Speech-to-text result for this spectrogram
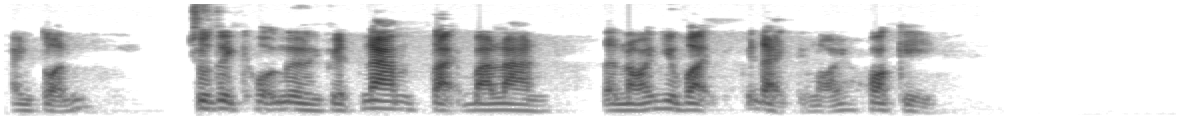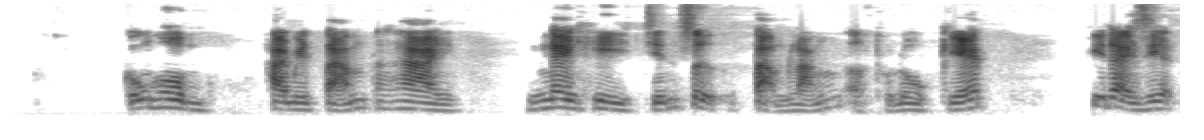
Anh Tuấn, Chủ tịch Hội người Việt Nam tại Ba Lan đã nói như vậy với Đài tiếng nói Hoa Kỳ. Cũng hôm 28 tháng 2, ngay khi chiến sự tạm lắng ở thủ đô Kiev, khi đại diện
